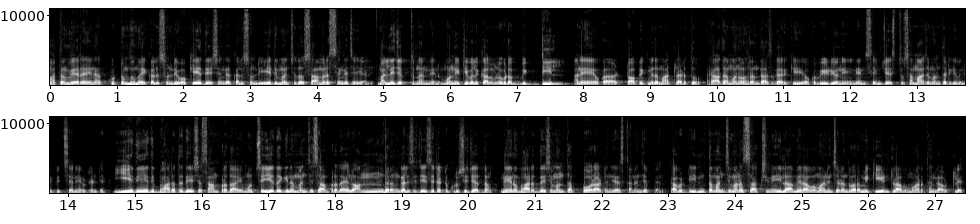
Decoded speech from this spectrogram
మతం వేరైనా కుటుంబమై కలిసి ఉండి ఒకే దేశంగా కలిసి ఉండి ఏది మంచిదో సామరస్యంగా చేయాలి. మళ్ళీ చెప్తున్నాను నేను. మొన్న ఇటీవలి కాలంలో కూడా బిగ్ డీల్ అనే ఒక టాపిక్ మీద మాట్లాడుతూ రాధా మనోహరన్ దాస్ గారికి ఒక వీడియోని నేను సెండ్ చేస్తూ సమాజం అంతటికి వినిపించాను. ఏమిటంటే ఏదేది భారతదేశ సాంప్రదాయమో చేయదగిన మంచి సాంప్రదాయాలు అందరం కలిసి చేసేటట్టు కృషి చేద్దాం. నేను భారతదేశం అంతా పోరాటం చేస్తానని చెప్పాను. కాబట్టి ఇంత మంచి మనస్సాక్షిని ఇలా మీరు అవమానించడం ద్వారా మీకు ఏంటి లాభమో అర్థం కావట్లేదు.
